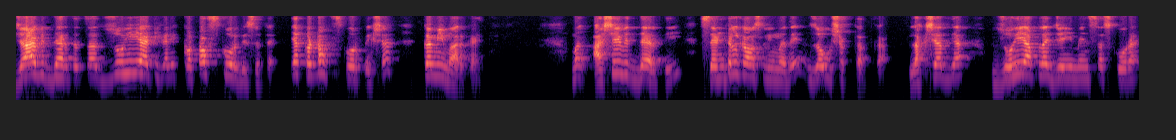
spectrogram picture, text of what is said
ज्या विद्यार्थ्याचा जोही या ठिकाणी कट ऑफ स्कोर दिसत आहे या कट ऑफ स्कोरपेक्षा कमी मार्क आहेत मग असे विद्यार्थी सेंट्रल काउन्सिलिंगमध्ये जाऊ शकतात का? लक्षात घ्या जोही आपला जेई मेन्सचा स्कोर आहे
